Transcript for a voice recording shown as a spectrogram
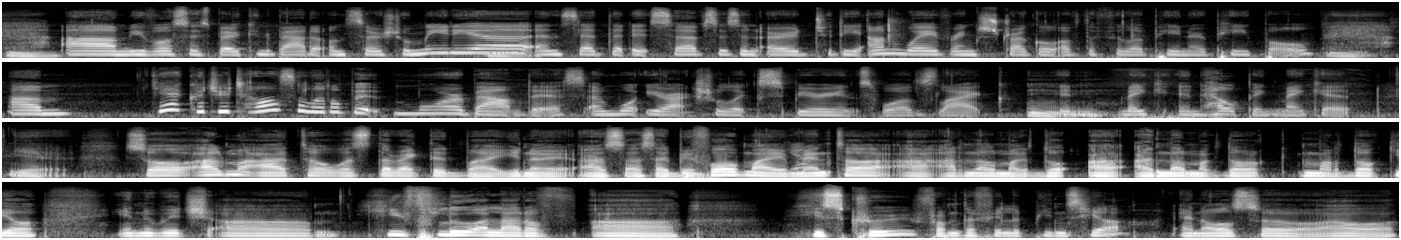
Mm. Um, you've also spoken about it on social media mm. and said that it serves as an ode to the unwavering struggle of the Filipino people. Mm. Um, yeah, could you tell us a little bit more about this and what your actual experience was like mm. in make in helping make it? Yeah. So Alma Ata was directed by you know as I said before my yep. mentor uh, Arnel Magdo- uh, Arnel Mardoquio, in which um, he flew a lot of uh, his crew from the Philippines here, and also our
